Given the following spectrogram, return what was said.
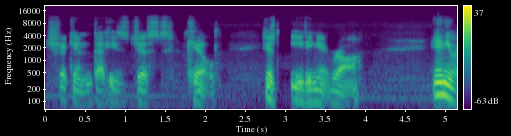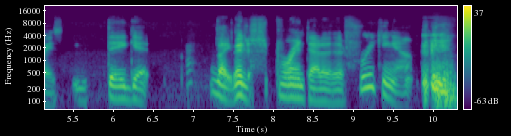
chicken that he's just killed, just eating it raw. Anyways, they get like they just sprint out of there, freaking out,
